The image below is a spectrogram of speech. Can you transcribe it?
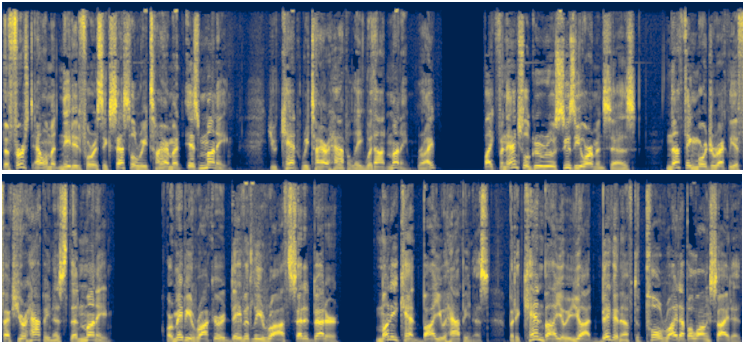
The first element needed for a successful retirement is money. You can't retire happily without money, right? Like financial guru Suze Orman says, nothing more directly affects your happiness than money. Or maybe rocker David Lee Roth said it better. Money can't buy you happiness, but it can buy you a yacht big enough to pull right up alongside it.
